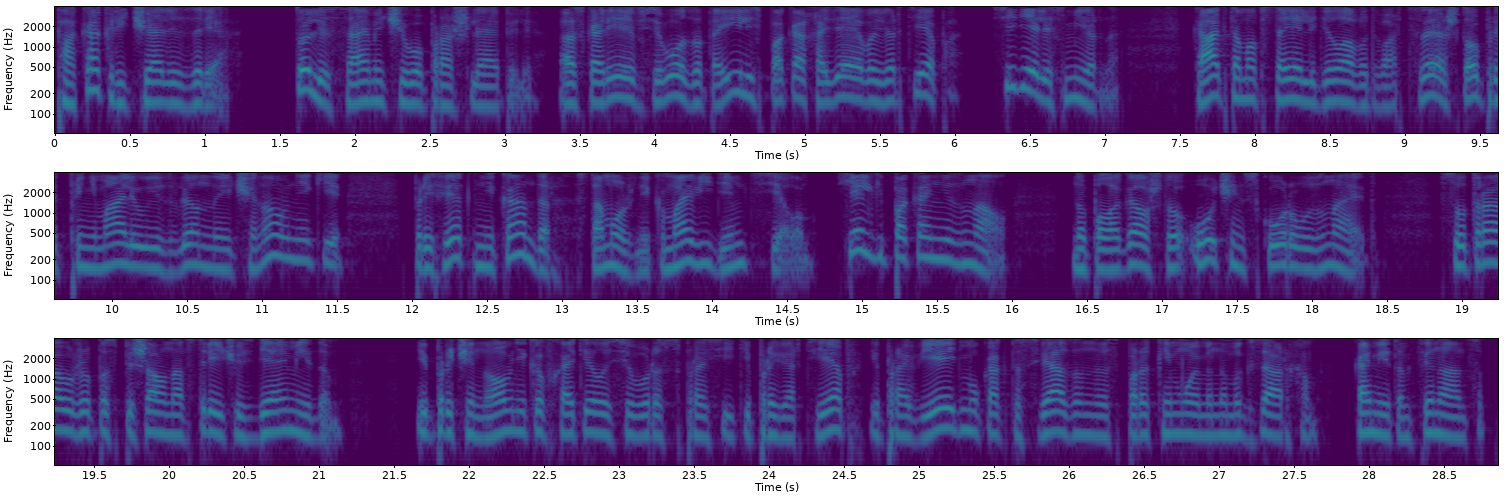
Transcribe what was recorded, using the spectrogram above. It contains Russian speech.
Пока кричали зря. То ли сами чего прошляпили, а скорее всего затаились пока хозяева вертепа, сидели смирно. Как там обстояли дела во дворце, что предпринимали уязвленные чиновники, префект Никандр с таможником Овидием Тселом Хельги пока не знал, но полагал, что очень скоро узнает. С утра уже поспешал на встречу с Диамидом, и про чиновников хотелось его расспросить, и про вертеп, и про ведьму, как-то связанную с Паракимоменом Экзархом, комитом финансов.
